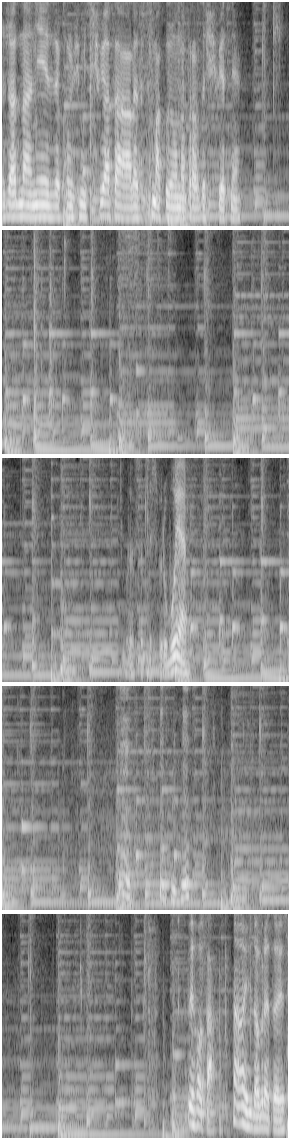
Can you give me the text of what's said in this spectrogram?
żadna nie jest jakąś mistrz świata, ale smakują naprawdę świetnie. Teraz sobie spróbuję. Mm. Pychota. Oj, dobre to jest.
